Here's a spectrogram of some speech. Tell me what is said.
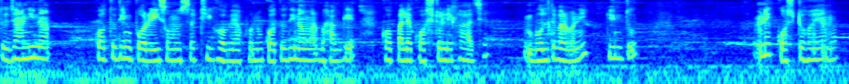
তো জানি না কতদিন পরে এই সমস্যা ঠিক হবে? এখনও কতদিন আমার ভাগ্যে কপালে কষ্ট লেখা আছে? বলতে পারব না। কিন্তু অনেক কষ্ট হয় আমার।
